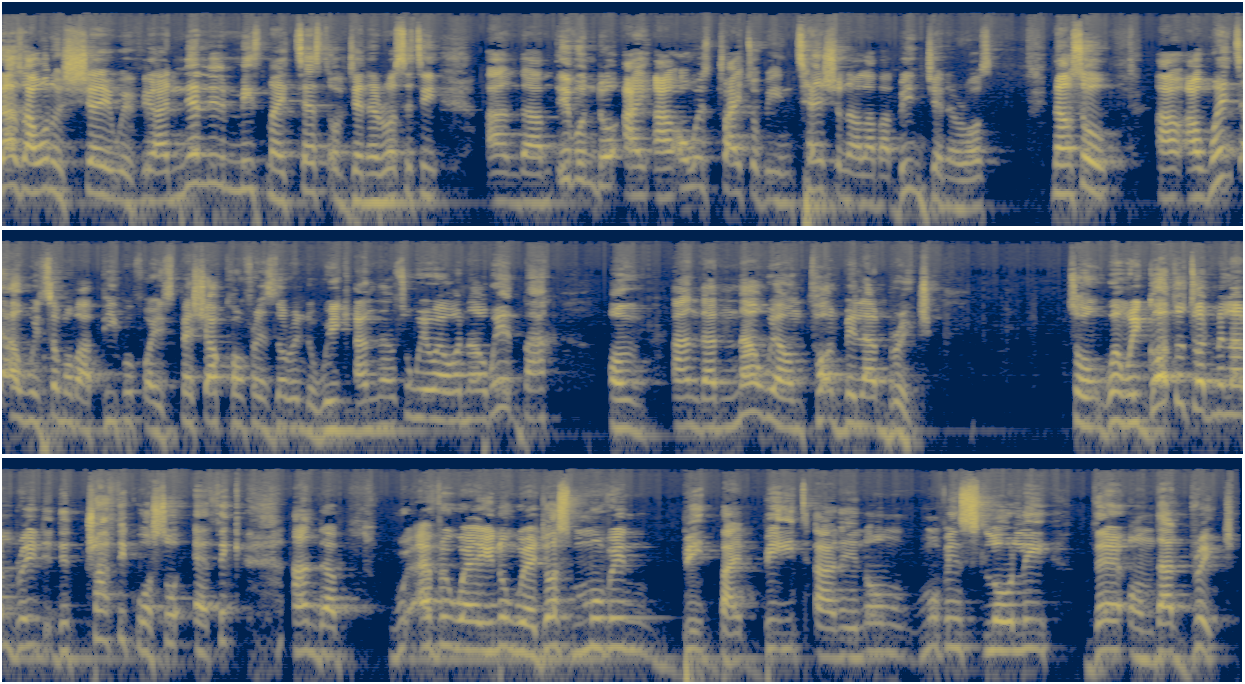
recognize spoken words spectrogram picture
That's what I want to share it with you. I nearly missed my test of generosity. And um, even though I, I always try to be intentional about being generous, now, so I, I went out with some of our people for a special conference during the week. And uh, so we were on our way back on, and uh, now we're on Third Mainland Bridge. So when we got to Third Mainland Bridge, the traffic was so ethic, and uh, everywhere, you know, we we're just moving beat by beat, and you know, moving slowly there on that bridge.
